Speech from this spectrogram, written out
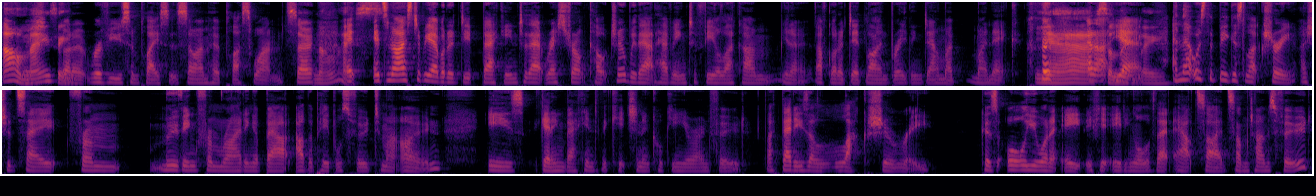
Oh, amazing. Got to review some places, so I'm her plus one. So it- Nice. it's nice to be able to dip back into that restaurant culture without having to feel like I'm, you know, I've got a deadline breathing down my, my neck. Yeah, And I- absolutely. And that was the biggest luxury, I should say, from moving from writing about other people's food to my own is getting back into the kitchen and cooking your own food. Like that is a luxury because all you want to eat if you're eating all of that outside sometimes food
